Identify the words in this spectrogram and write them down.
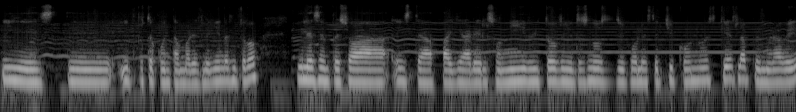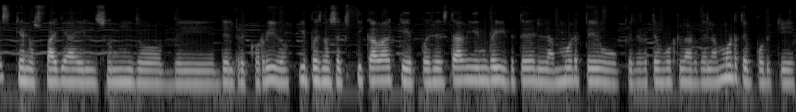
y este y pues te cuentan varias leyendas y todo y les empezó a, este, a fallar el sonido y todo. Y entonces nos dijo este chico, no es que es la primera vez que nos falla el sonido de, del recorrido. Y pues nos explicaba que pues está bien reírte de la muerte o quererte burlar de la muerte, porque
